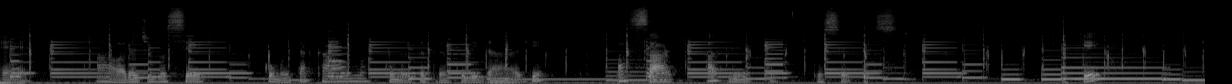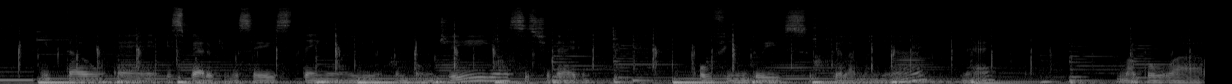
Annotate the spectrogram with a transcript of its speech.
é a hora de você, com muita calma, com muita tranquilidade, passar a limpo o seu texto. Ok? Então, é, espero que vocês tenham aí um bom dia, se estiverem ouvindo isso pela manhã, né? Uma boa,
